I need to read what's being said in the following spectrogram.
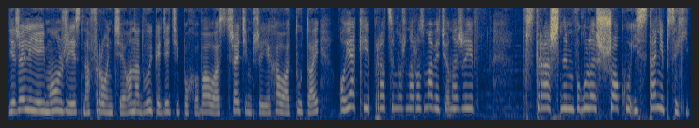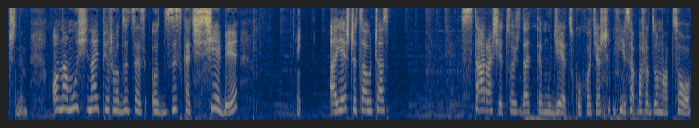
Jeżeli jej mąż jest na froncie, ona dwójkę dzieci pochowała, z trzecim przyjechała tutaj, o jakiej pracy można rozmawiać? Ona żyje w, w strasznym w ogóle szoku i stanie psychicznym. Ona musi najpierw odzyskać, odzyskać siebie, a jeszcze cały czas stara się coś dać temu dziecku, chociaż nie za bardzo ma co.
